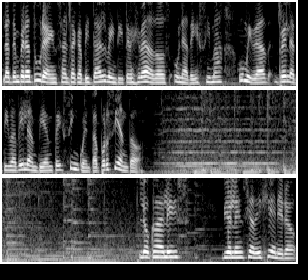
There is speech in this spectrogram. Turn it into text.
La temperatura en Salta Capital, 23 grados, una décima. Humedad relativa del ambiente, 50%. Locales. Violencia de género.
